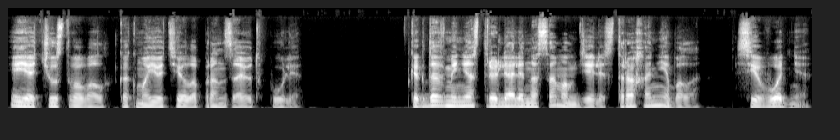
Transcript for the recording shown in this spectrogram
и я чувствовал, как мое тело пронзают пули. Когда в меня стреляли на самом деле, страха не было. Сегодня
